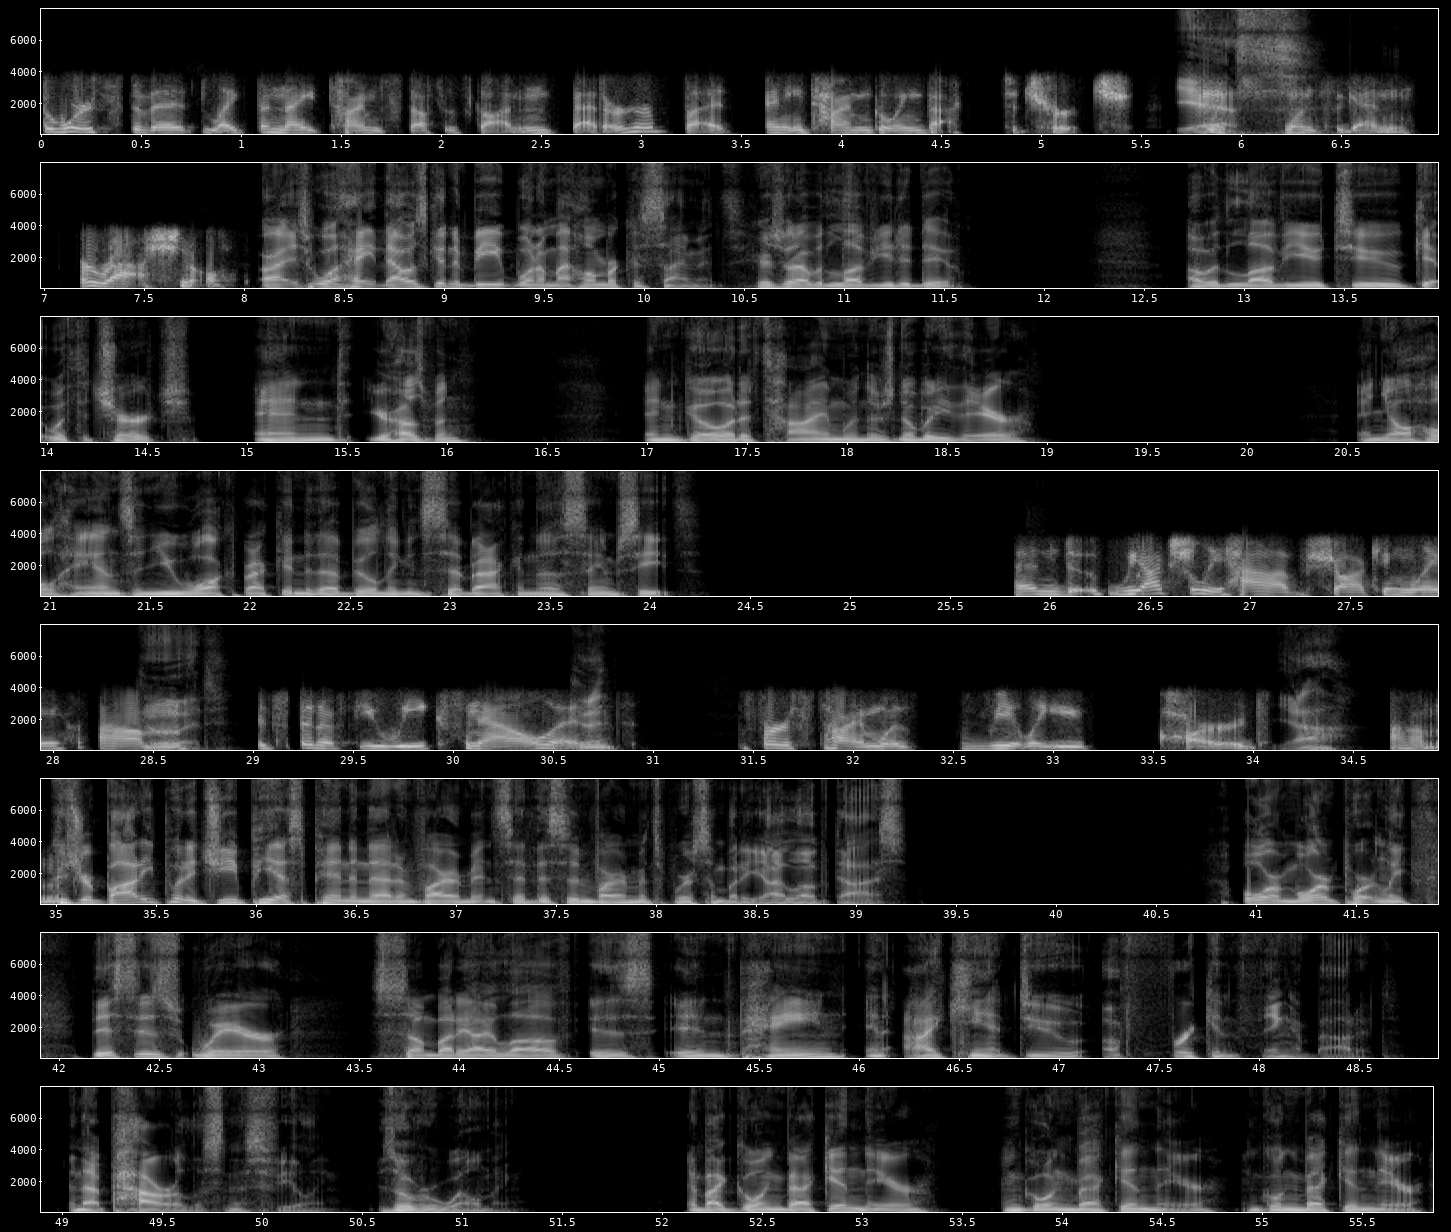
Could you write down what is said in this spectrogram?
the worst of it. Like the nighttime stuff has gotten better, but anytime going back to church, it's once again irrational. All right. So, well, hey, that was going to be one of my homework assignments. Here's what I would love you to do I would love you to get with the church and your husband and go at a time when there's nobody there. And y'all hold hands and you walk back into that building and sit back in those same seats. And we actually have, shockingly. Um, Good. It's been a few weeks now, and the first time was really hard. Yeah. Um, Because your body put a GPS pin in that environment and said, this environment's where somebody I love dies. Or more importantly, this is where somebody I love is in pain and I can't do a freaking thing about it. And that powerlessness feeling is overwhelming. And by going back in there and going back in there and going back in there,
